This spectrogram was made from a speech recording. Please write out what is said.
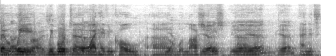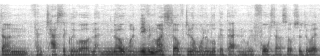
so not we surprised. we bought uh, Whitehaven Coal uh, Yeah. what, last Yes, year. yeah, yeah, um, yeah. and it's done fantastically well. And that no one, even myself, do not want to look at that, and we've forced ourselves to do it.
